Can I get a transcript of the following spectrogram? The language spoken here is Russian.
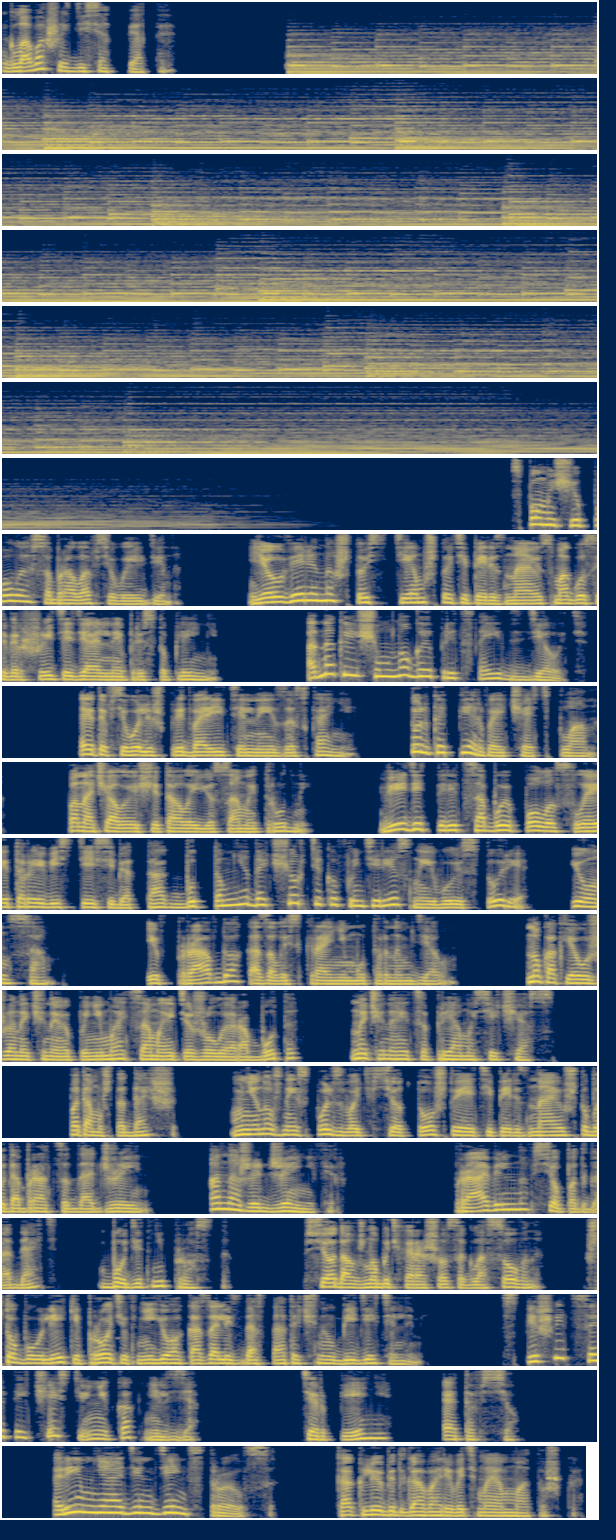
Глава 65. С помощью Пола я собрала все воедино. Я уверена, что с тем, что теперь знаю, смогу совершить идеальное преступление. Однако еще многое предстоит сделать. Это всего лишь предварительные изыскания, только первая часть плана. Поначалу я считала ее самой трудной. Видеть перед собой Пола Слейтера и вести себя так, будто мне до чертиков интересна его история и он сам. И вправду оказалось крайне муторным делом. Но, как я уже начинаю понимать, самая тяжелая работа начинается прямо сейчас. Потому что дальше мне нужно использовать все то, что я теперь знаю, чтобы добраться до Джейн. Она же Дженнифер. Правильно все подгадать будет непросто. Все должно быть хорошо согласовано, чтобы улики против нее оказались достаточно убедительными. Спешить с этой частью никак нельзя. Терпение — это все. Рим не один день строился, как любит говаривать моя матушка.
